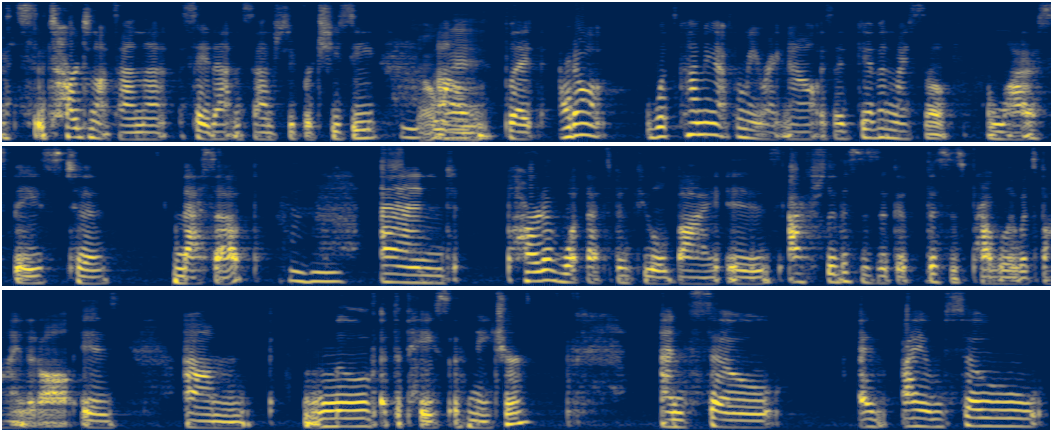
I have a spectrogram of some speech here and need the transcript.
it's it's hard to not sound that say that and sound super cheesy. No way. Um, but I don't. What's coming up for me right now is I've given myself a lot of space to mess up. Mm-hmm. And part of what that's been fueled by is actually this is a good this is probably what's behind it all is um, move at the pace of nature and so I, I am so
